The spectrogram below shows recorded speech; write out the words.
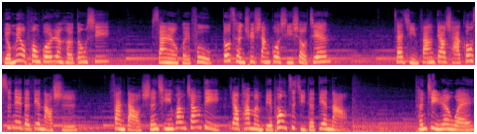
有没有碰过任何东西，三人回复都曾去上过洗手间。在警方调查公司内的电脑时，范岛神情慌张地要他们别碰自己的电脑。藤井认为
